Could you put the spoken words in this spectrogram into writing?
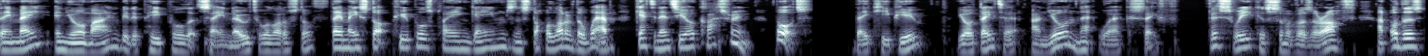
They may, in your mind, be the people that say no to a lot of stuff. They may stop pupils playing games and stop a lot of the web getting into your classroom. But they keep you, your data, and your network safe. This week, as some of us are off and others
